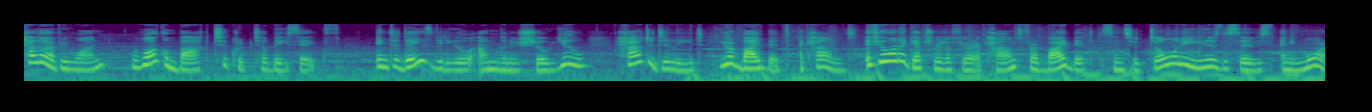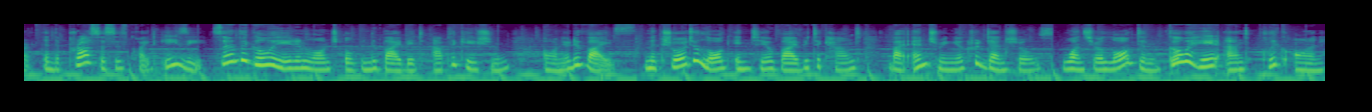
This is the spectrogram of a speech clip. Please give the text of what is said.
Hello everyone, welcome back to Crypto Basics. In today's video, I'm going to show you how to delete your Bybit account. If you want to get rid of your account for Bybit since you don't want to use the service anymore, then the process is quite easy. Simply go ahead and launch Open the Bybit application on your device. Make sure to log into your Bybit account by entering your credentials. Once you're logged in, go ahead and click on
